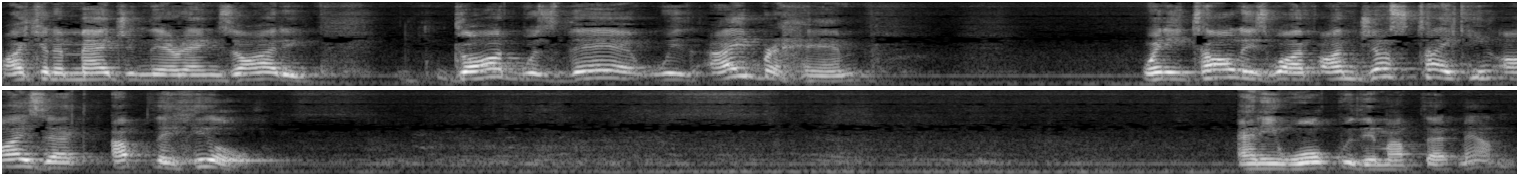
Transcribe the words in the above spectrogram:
I can imagine their anxiety. God was there with Abraham when he told his wife, I'm just taking Isaac up the hill. And he walked with him up that mountain.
